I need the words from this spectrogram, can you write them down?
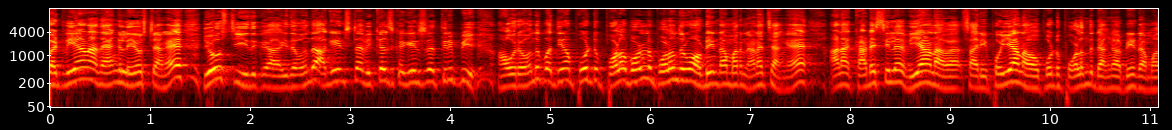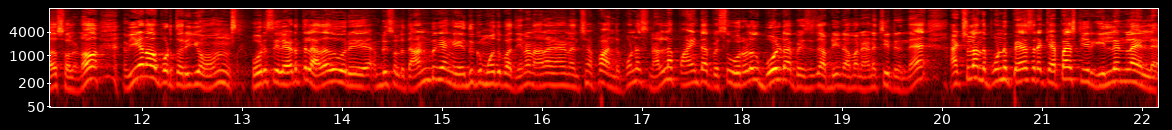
பட் வியானா அந்த ஆங்கிளில் யோசிச்சாங்க. யோசிச்சு இதுக்கு இதை வந்து அகேன்ஸ்டாக விக்கல்ஸ்க்கு அகேன்ஸ்டாக திருப்பி அவரை வந்து பார்த்தீங்கன்னா போட்டு பொல பொலன்னு பொழந்துருவோம் அப்படின்ற மாதிரி நினச்சாங்க. ஆனால் கடைசியில் வியானாவை சாரி பொய்யானாவை போட்டு பொழந்துட்டாங்க அப்படின்ற மாதிரி தான் சொல்லணும். வியானாவை பொறுத்த வரைக்கும் ஒரு சில இடத்துல அதாவது ஒரு எப்படி சொல்கிறது அன்புக்கு அங்கே எதுக்கும் போது பார்த்தீங்கன்னா நான் என்ன நினச்சப்பா அந்த பொண்ணு நல்ல பாயிண்டாக பேசு ஓரளவுக்கு போல்டாக பேசுது அப்படின்ற மாதிரி நினச்சிட்டு இருந்தேன். ஆக்சுவலாக அந்த பொண்ணு பேசுகிற கெப்பாசிட்டி இருக்குது இல்லைன்னா இல்லை.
